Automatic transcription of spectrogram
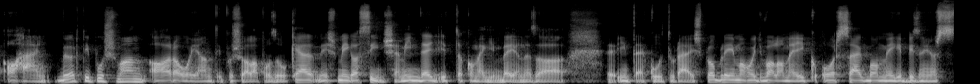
ahány bőrtípus van, arra olyan típusú alapozó kell, és még a szín sem mindegy, itt akkor megint bejön ez a interkulturális probléma, hogy valamelyik országban még egy bizonyos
